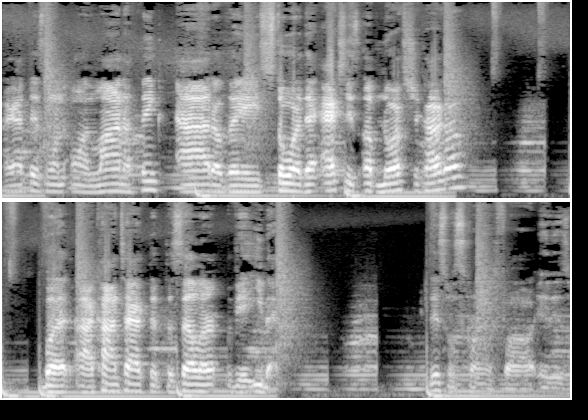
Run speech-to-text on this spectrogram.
I got this one online, I think out of a store that actually is up north Chicago. But I contacted the seller via eBay. This one screams fall. It is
